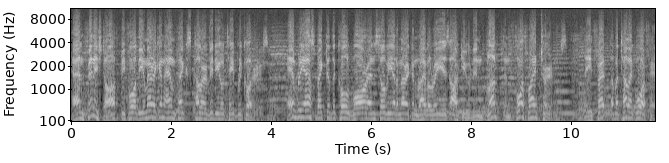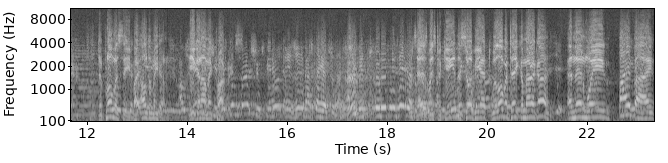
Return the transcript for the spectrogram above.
and finished off before the American Ampex color videotape recorders. Every aspect of the Cold War and Soviet-American rivalry is argued in blunt and forthright terms. The threat of atomic warfare, diplomacy by ultimatum, economic progress. Says Mr. K, the Soviet will overtake America and then wave bye-bye.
